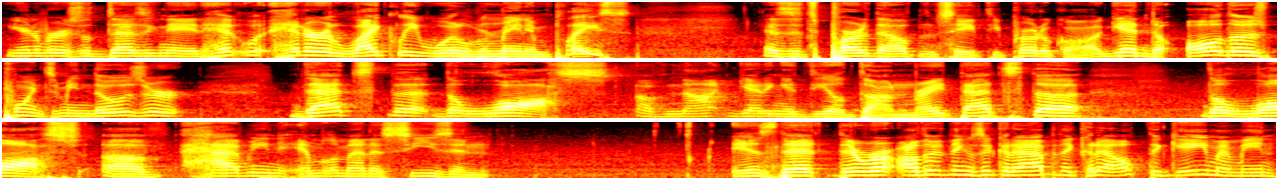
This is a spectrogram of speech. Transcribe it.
Universal designated hit- hitter likely will remain in place as it's part of the health and safety protocol. Again, to all those points, I mean, those are that's the the loss of not getting a deal done, right? That's the the loss of having to implement a season is that there were other things that could happen that could help the game. I mean,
